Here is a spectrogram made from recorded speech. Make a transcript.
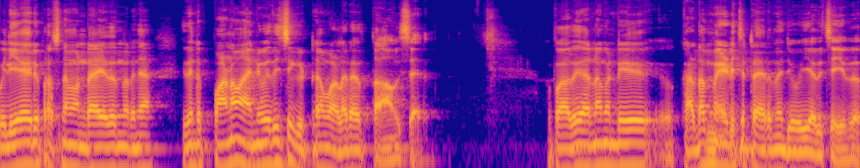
വലിയൊരു പ്രശ്നം ഉണ്ടായതെന്ന് പറഞ്ഞാൽ ഇതിന്റെ പണം അനുവദിച്ച് കിട്ടാൻ വളരെ താമസിച്ചായിരുന്നു. അപ്പോൾ അത് കാരണം കൊണ്ട് കടം മേടിച്ചിട്ടായിരുന്നു ജോയി അത് ചെയ്തത്.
